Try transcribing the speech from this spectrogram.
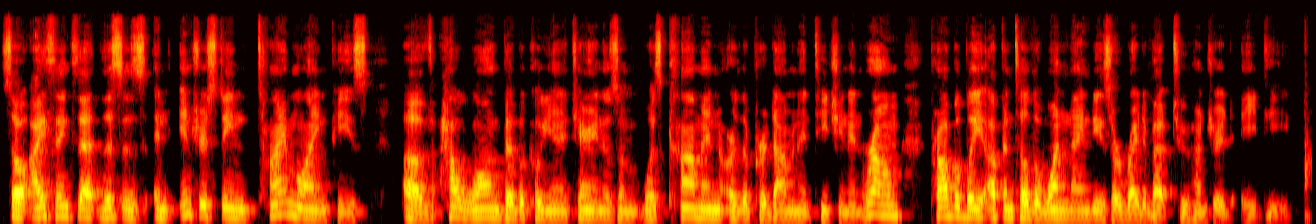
So I think that this is an interesting timeline piece of how long biblical Unitarianism was common or the predominant teaching in Rome, probably up until the 190s or right about 200 AD.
